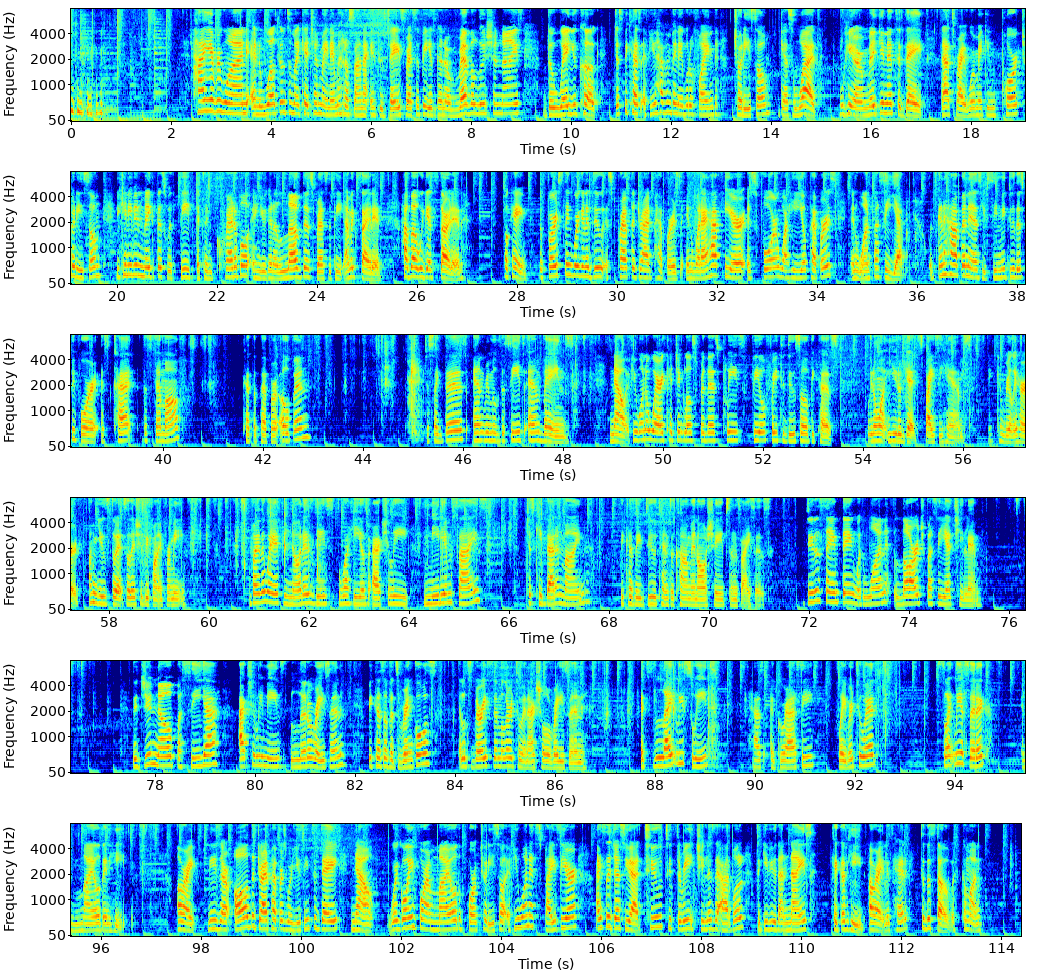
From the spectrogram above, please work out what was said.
Hi everyone and welcome to my kitchen. My name is Rosana and today's recipe is gonna revolutionize the way you cook. Just because if you haven't been able to find chorizo, guess what? We are making it today. That's right, we're making pork chorizo. You can even make this with beef. It's incredible and you're gonna love this recipe. I'm excited. How about we get started? Okay, the first thing we're gonna do is prep the dried peppers. And what I have here is four guajillo peppers and one pasilla. What's gonna happen is, you've seen me do this before, is cut the stem off, cut the pepper open, just like this, and remove the seeds and veins. Now, if you wanna wear kitchen gloves for this, please feel free to do so because we don't want you to get spicy hands it can really hurt. I'm used to it, so they should be fine for me. By the way, if you notice, these guajillos are actually medium size. Just keep that in mind because they do tend to come in all shapes and sizes. Do the same thing with one large pasilla chile. Did you know pasilla actually means little raisin because of its wrinkles? It looks very similar to an actual raisin. It's lightly sweet, has a grassy flavor to it, slightly acidic, and mild in heat. All right, these are all the dried peppers we're using today. Now, we're going for a mild pork chorizo. If you want it spicier, I suggest you add two to three chiles de árbol to give you that nice kick of heat. All right, let's head to the stove. Come on.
